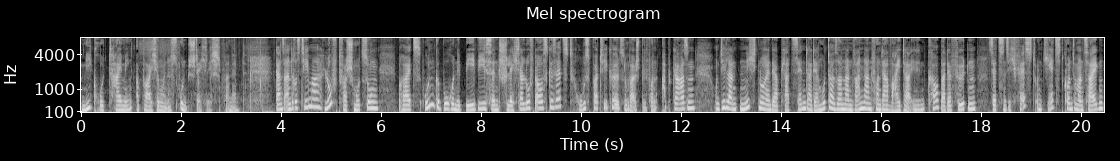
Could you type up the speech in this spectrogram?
Mikrotiming-Abweichungen ist unbestechlich. Spannend. Ganz anderes Thema, Luftverschmutzung. Bereits ungeborene Babys sind schlechter Luft ausgesetzt, Rußpartikel zum Beispiel von Abgasen. Und die landen nicht nur in der Plazenta der Mutter, sondern wandern von da weiter in den Körper der Föten, setzen sich fest. Und jetzt konnte man zeigen,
